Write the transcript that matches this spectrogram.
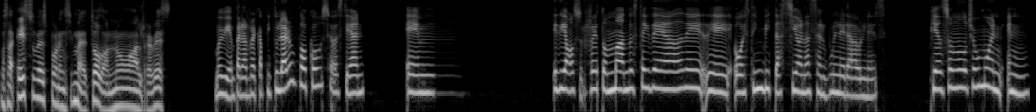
O sea, eso es por encima de todo, no al revés. Muy bien, para recapitular un poco, Sebastián, y digamos, retomando esta idea de, de- o esta invitación a ser vulnerables, pienso mucho como en, en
